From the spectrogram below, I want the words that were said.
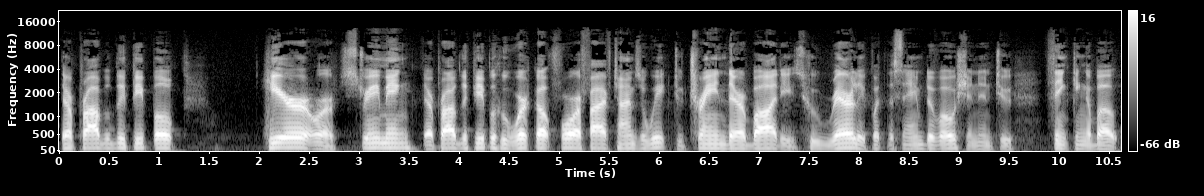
There are probably people here or streaming, there are probably people who work out four or five times a week to train their bodies, who rarely put the same devotion into thinking about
